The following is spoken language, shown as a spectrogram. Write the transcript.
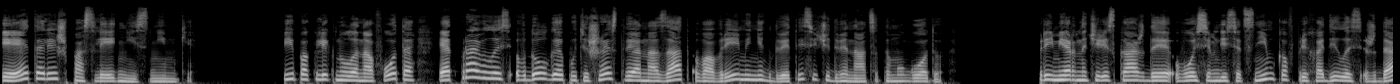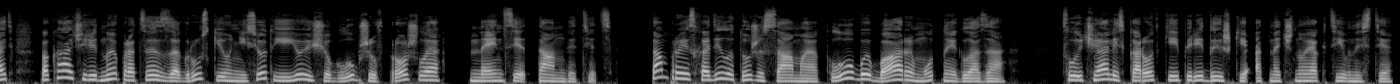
И это лишь последние снимки. Пипа кликнула на фото и отправилась в долгое путешествие назад во времени к 2012 году. Примерно через каждые 80 снимков приходилось ждать, пока очередной процесс загрузки унесет ее еще глубже в прошлое Нэнси Танготец. Там происходило то же самое — клубы, бары, мутные глаза. Случались короткие передышки от ночной активности.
